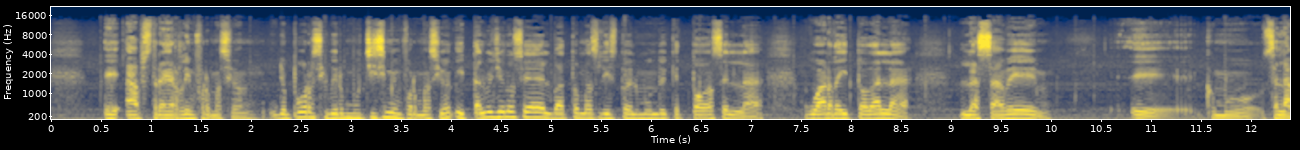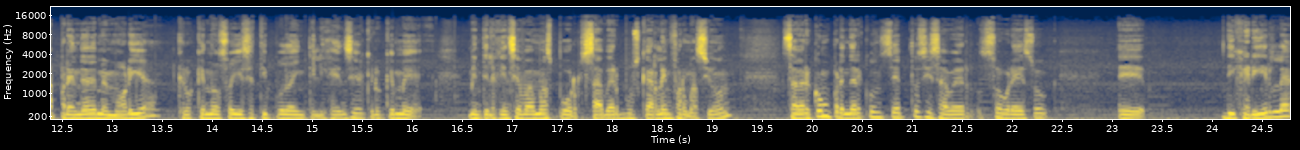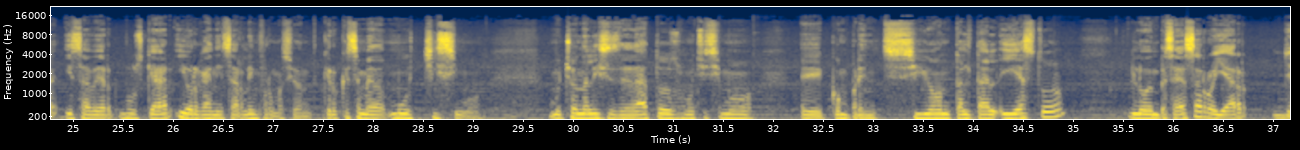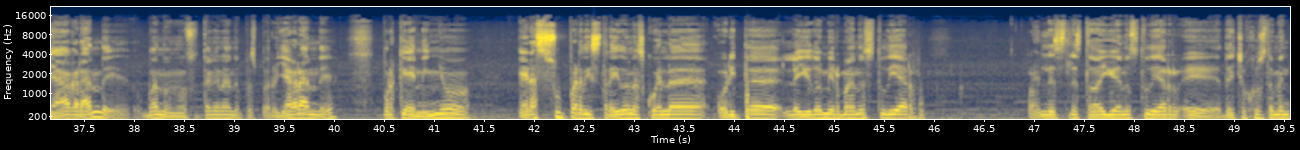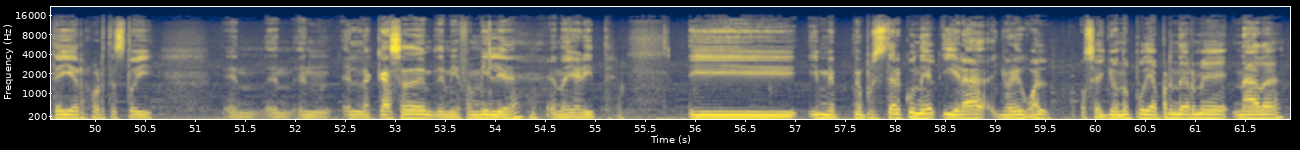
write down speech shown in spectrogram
eh, abstraer la información. Yo puedo recibir muchísima información y tal vez yo no sea el vato más listo del mundo y que toda se la guarda y toda la, la sabe eh, como se la aprende de memoria. Creo que no soy ese tipo de inteligencia. Creo que me, mi inteligencia va más por saber buscar la información, saber comprender conceptos y saber sobre eso. Eh, digerirla y saber buscar y organizar la información. Creo que se me da muchísimo, mucho análisis de datos, muchísimo eh, comprensión, tal, tal. Y esto lo empecé a desarrollar ya grande. Bueno, no soy tan grande, pues, pero ya grande. Porque de niño era súper distraído en la escuela. Ahorita le ayudo a mi hermano a estudiar. Les, le estaba ayudando a estudiar, eh, de hecho, justamente ayer. Ahorita estoy en, en, la casa de, mi familia en Nayarit. Y, y me, me, a estar con él y era, yo era igual. O sea, yo no podía aprenderme nada.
